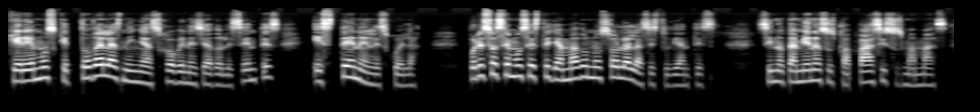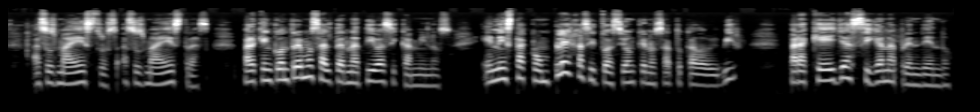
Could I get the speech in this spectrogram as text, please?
Queremos que todas las niñas, jóvenes y adolescentes estén en la escuela. Por eso hacemos este llamado no solo a las estudiantes, sino también a sus papás y sus mamás, a sus maestros, a sus maestras, para que encontremos alternativas y caminos en esta compleja situación que nos ha tocado vivir, para que ellas sigan aprendiendo,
